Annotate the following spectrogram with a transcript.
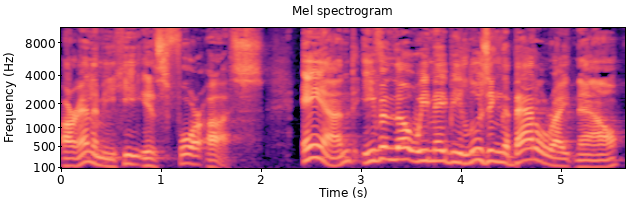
our enemy, He is for us. And even though we may be losing the battle right now,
